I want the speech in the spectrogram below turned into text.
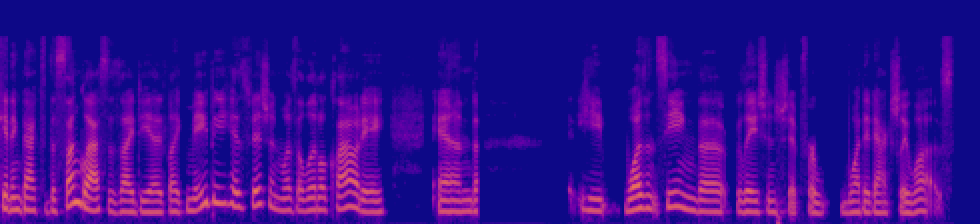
getting back to the sunglasses idea like maybe his vision was a little cloudy and he wasn't seeing the relationship for what it actually was.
